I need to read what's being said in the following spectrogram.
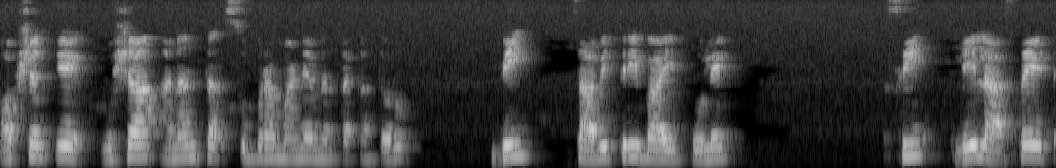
ಆಪ್ಷನ್ ಎ, ಉಷಾ ಅನಂತ ಸುಬ್ರಹ್ಮಣ್ಯನ್ ಅಂತಕ್ಕಂಥವ್ರು. ಬಿ, ಸಾವಿತ್ರಿಬಾಯಿ ಪುಲೆ. ಸಿ, ಲೀಲಾ ಸೇಟ್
